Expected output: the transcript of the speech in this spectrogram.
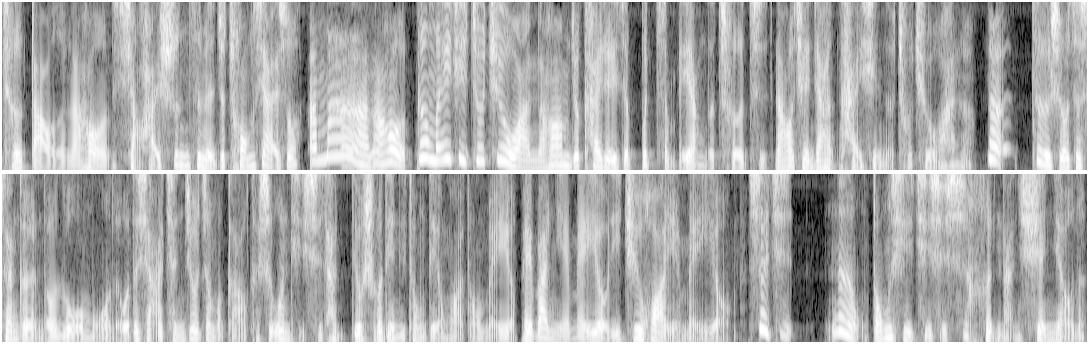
车到了，然后小孩孙子们就冲下来说阿妈，然后跟我们一起出去玩，然后他们就开着一只不怎么样的车子，然后全家很开心的出去玩了。那这个时候这三个人都落寞了，我的小孩成就这么高，可是问题是他有时候连一通电话都没有，陪伴也没有，一句话也没有，所以其实。那种东西其实是很难炫耀的。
